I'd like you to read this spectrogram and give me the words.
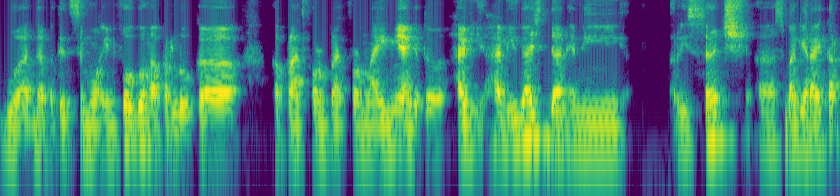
buat dapetin semua info. Gue nggak perlu ke ke platform-platform lainnya gitu. Have you have you guys done any research uh, sebagai writer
